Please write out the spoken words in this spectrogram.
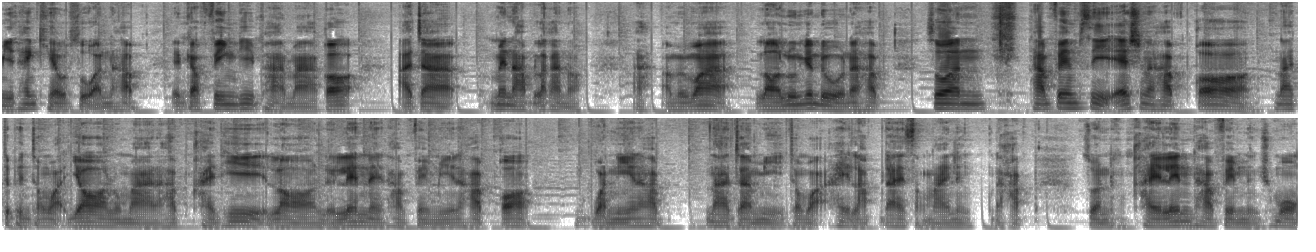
มีแท่งเขียวสวนนะครับ encuffing ที่ผ่านมาก็อาจจะไม่นับแล้วกันเนาะอะเอาเป็นว่ารอลุ้นกันดูนะครับ ส่วน time frame 4H นะครับ ก็น่าจะเป็นจังหวะย่อลงมานะครับ ใครที่รอหรือเล่นใน time frame นี้นะครับ ก็วันนี้นะครับน่าจะมีจังหวะให้รับได้สักไม้หนึ่งนะครับ ส่วนใครเล่น time frame 1ชั่วโมง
